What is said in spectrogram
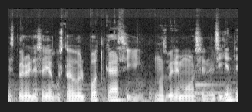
Espero les haya gustado el podcast y nos veremos en el siguiente.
